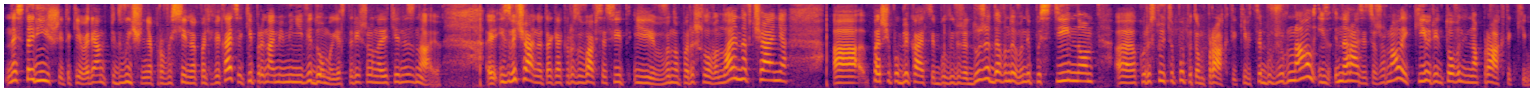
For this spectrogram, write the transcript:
найстаріший такий варіант підвищення професійної кваліфікації, який принаймні мені відомий. Я старішого навіть і не знаю. Е, І звичайно, так як розвивався світ, і воно перейшло в онлайн навчання. А перші публікації були вже дуже давно. Вони постійно е, користуються попитом практиків. Це був журнал, і, і наразі це журнал, який орієнтований на практиків,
